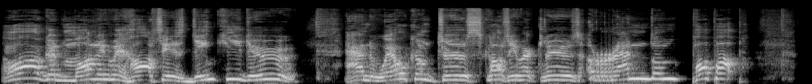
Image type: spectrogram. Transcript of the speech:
Oh, good morning, my hearties, dinky do, and welcome to Scottie McClue's random pop-up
